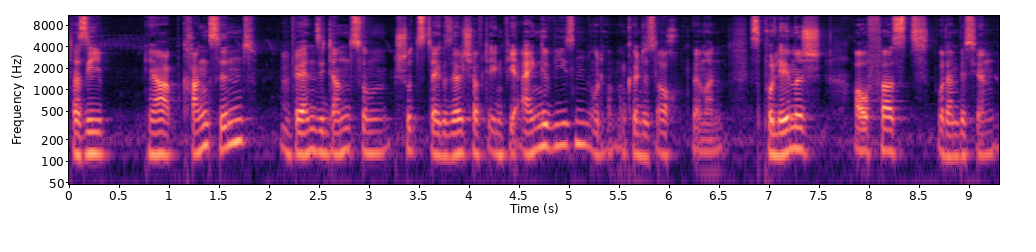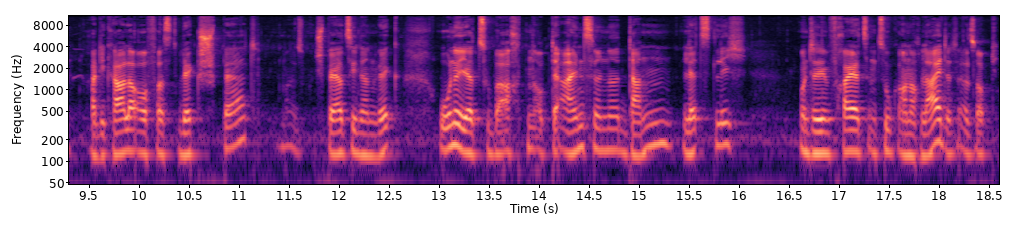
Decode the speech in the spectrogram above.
Da sie ja krank sind, werden sie dann zum Schutz der Gesellschaft irgendwie eingewiesen oder man könnte es auch, wenn man es polemisch auffasst oder ein bisschen radikaler auffasst, wegsperrt. Also man sperrt sie dann weg, ohne ja zu beachten, ob der Einzelne dann letztlich unter dem Freiheitsentzug auch noch leidet, also ob die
